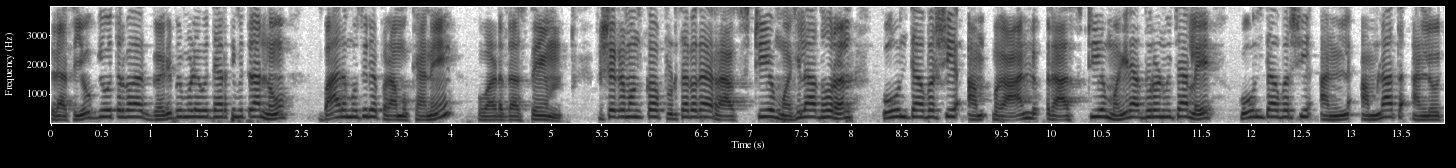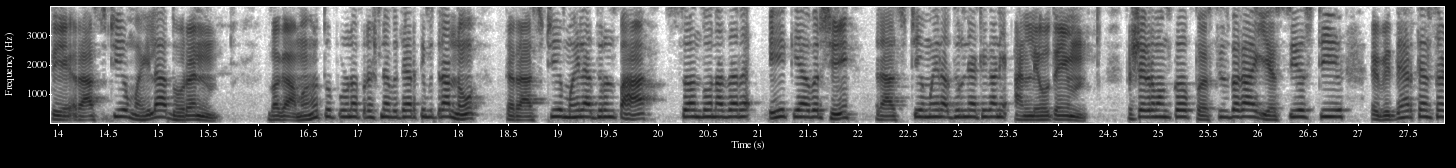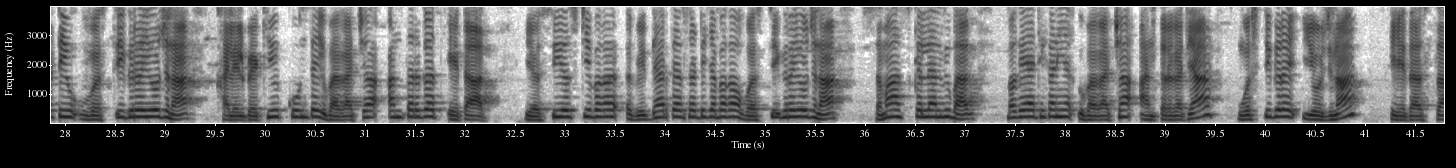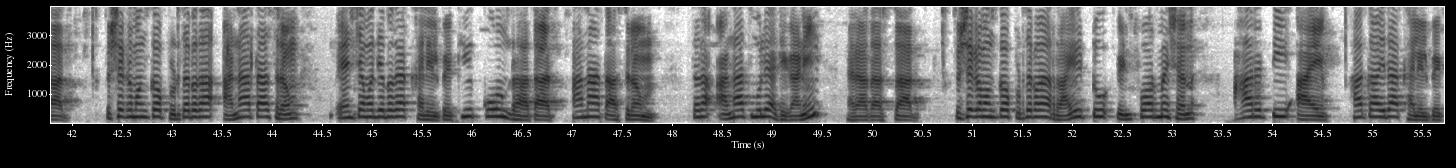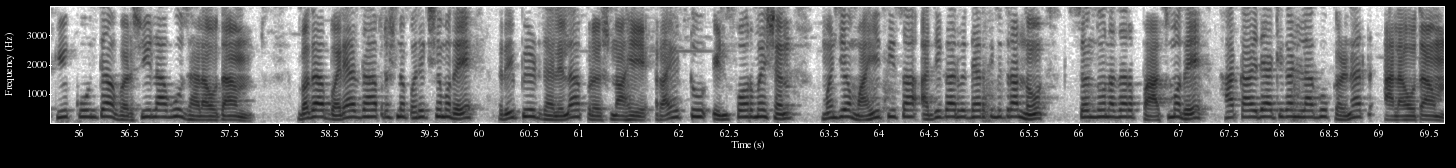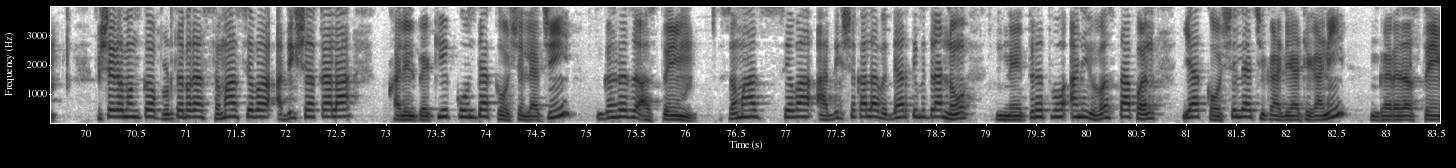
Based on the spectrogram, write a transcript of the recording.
तर याचं योग्य उत्तर बघा गरिबीमुळे विद्यार्थी मित्रांनो बालमजुरी प्रामुख्याने वाढत असते. विषय क्रमांक पुढचा बघा. राष्ट्रीय महिला धोरण कोणत्या वर्षी आम आण राष्ट्रीय महिला धोरण विचारले. कोणत्या वर्षी आणलं अंमलात आणले होते? राष्ट्रीय महिला धोरण. बघा महत्त्वपूर्ण प्रश्न विद्यार्थी मित्रांनो तर राष्ट्रीय महिला धोरण पहा. सन दोन हजार एक या वर्षी राष्ट्रीय महिला धोरण या ठिकाणी आणले होते. प्रश्न क्रमांक पस्तीस बघा. एस सी एस टी विद्यार्थ्यांसाठी वसतिगृह योजना खालीलपैकी कोणत्या विभागाच्या अंतर्गत येतात? एस सी एस टी बघा विद्यार्थ्यांसाठीच्या बघा वसतिगृह योजना समाज कल्याण विभाग बघा या ठिकाणी या विभागाच्या अंतर्गत या वसतिगृह योजना येत असतात. प्रश्न क्रमांक पुढचा बघा अनाथ आश्रम. यांच्यामध्ये बघा खालीलपैकी कोण राहतात? अनाथ आश्रम. तर अनाथ मुले या ठिकाणी राहत असतात. प्रश्न क्रमांक पुढचा बघा right to information R T I. हा कायदा खालीलपैकी कोणत्या वर्षी लागू झाला होता? बघा बऱ्याचदा हा प्रश्न परीक्षेमध्ये रिपीट झालेला प्रश्न आहे. राईट टू इन्फॉर्मेशन म्हणजे माहितीचा अधिकार विद्यार्थी मित्रांनो सन दोन हजार पाचमध्ये हा कायदा या ठिकाणी लागू करण्यात आला होता. विषय क्रमांक पुढचा बघा समाजसेवा अधीक्षकाला खालीलपैकी कोणत्या कौशल्याची गरज असते? समाजसेवा अधीक्षकाला विद्यार्थी मित्रांनो नेतृत्व आणि व्यवस्थापन या कौशल्याची काढ या ठिकाणी गरज असते.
